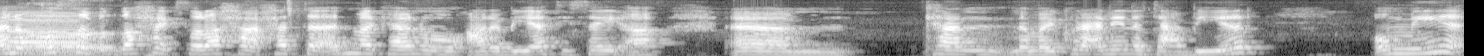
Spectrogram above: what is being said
أنا قصة بتضحك صراحة حتى قد ما كانوا عربياتي سيئة كان لما يكون علينا تعبير أمي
